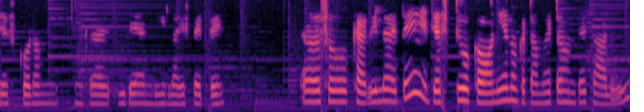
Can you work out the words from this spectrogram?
చేసుకోవడం ఇంకా ఇదే అండి లైఫ్ అయితే. సో కర్రీలో అయితే జస్ట్ ఒక ఆనియన్ ఒక టమాటా ఉంటే చాలు.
